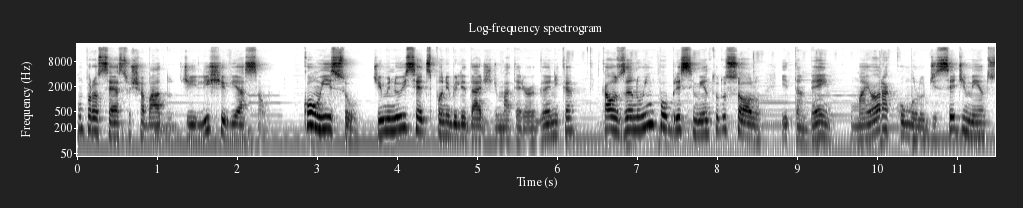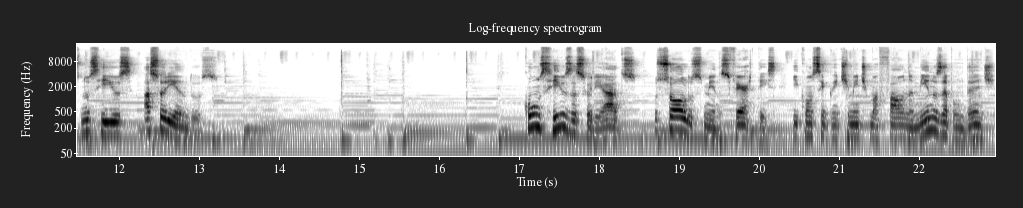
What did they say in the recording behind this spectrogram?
um processo chamado de lixiviação. Com isso, diminui-se a disponibilidade de matéria orgânica, causando o empobrecimento do solo e também o maior acúmulo de sedimentos nos rios, assoreando-os. Com os rios assoreados, os solos menos férteis e, consequentemente, uma fauna menos abundante,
